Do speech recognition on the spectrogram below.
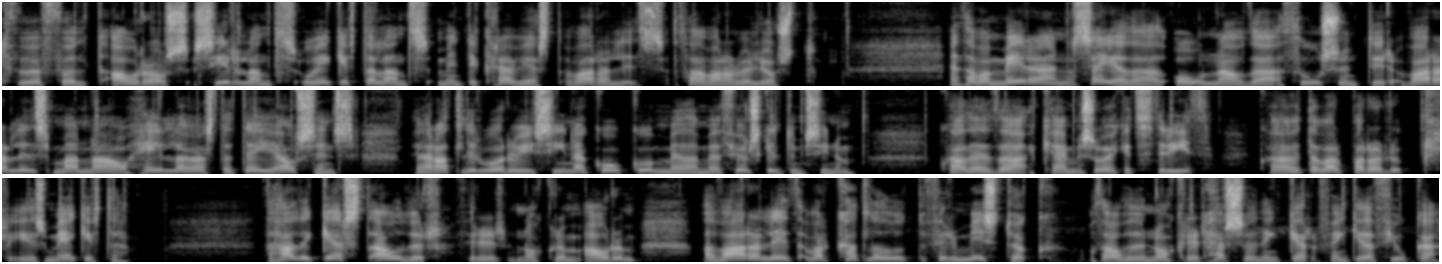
Tvöföld árás Sýrlands og Egiptalands myndi krefjast varaliðs. Það var alveg ljóst. En það var meira en að segja það að ónáða þúsundir varaliðsmanna á heilagasta degi ársins þegar allir voru í sínagókum eða með fjölskyldum sínum. Hvað eða kemi svo ekkert stríð? Hvað þetta var bara ruggl í þessum Egipta? Það hafði gerst áður fyrir nokkrum árum að varalið var kallað út fyrir mistök og þá höfðu nokkrir hersöðingjar fengið að fjúka.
